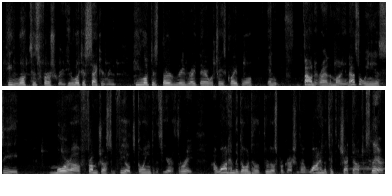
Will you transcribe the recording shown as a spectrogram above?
He looked his first read. He looked his second read. He looked his third read right there with Chase Claypool and found it right on the money. And that's what we need to see more of from Justin Fields going into this year three. I want him to go into through those progressions. I want him to take the check down if it's there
